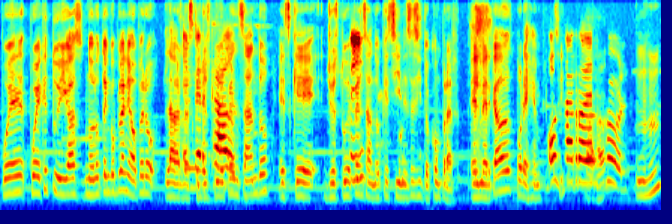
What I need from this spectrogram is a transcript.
Puede, puede que tú digas, no lo tengo planeado, pero la verdad El es que yo estuve pensando, es que yo estuve Sí. pensando que sí necesito comprar. El mercado, por ejemplo. Un ¿sí? tarro de Ajá. alcohol. Ujú.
